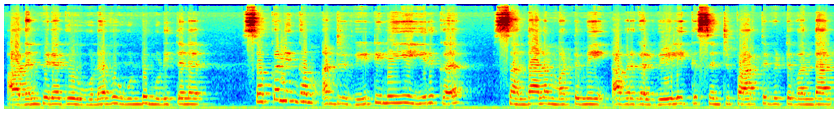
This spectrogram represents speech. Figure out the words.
அதன் பிறகு உணவு உண்டு முடித்தனர். சொக்கலிங்கம் அன்று வீட்டிலேயே இருக்க சந்தானம் மட்டுமே அவர்கள் வேலைக்கு சென்று பார்த்துவிட்டு வந்தான்.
